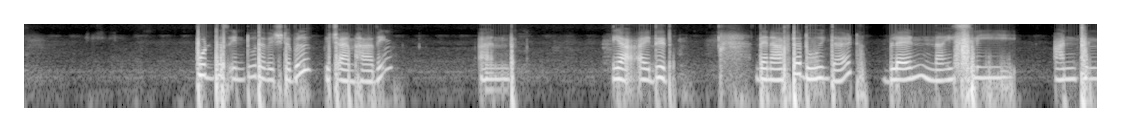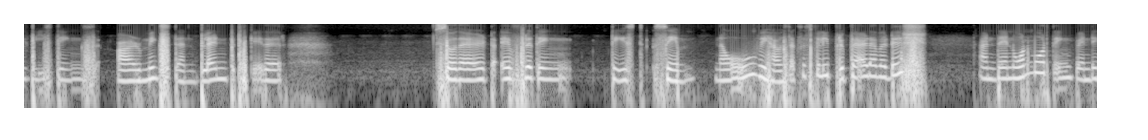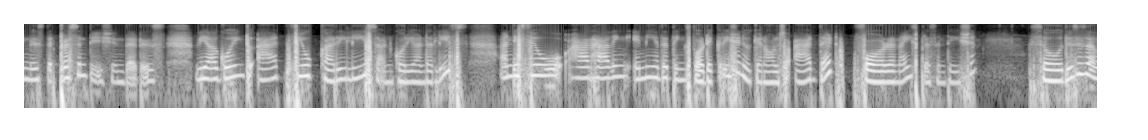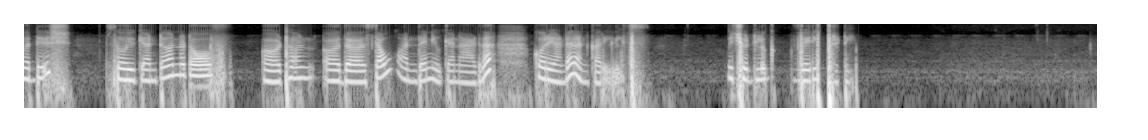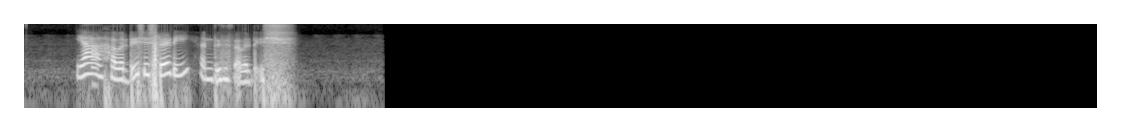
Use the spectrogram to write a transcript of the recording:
put this into the vegetable which i am having. And yeah i did then after doing that blend nicely until these things are mixed and blend together so that everything tastes same. Now we have successfully prepared our dish. And then one more thing pending is the presentation. That is we are going to add few curry leaves and coriander leaves. And if you are having any other things for decoration you can also add that for a nice presentation so this is our dish. So you can turn it off uh, turn uh, the stove and then you can add the coriander and curry leaves which should look very pretty. Yeah our dish is ready and this is our dish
